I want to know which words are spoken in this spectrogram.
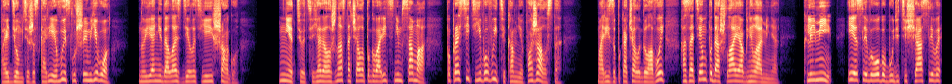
Пойдемте же скорее выслушаем его. Но я не дала сделать ей шагу. «Нет, тетя, я должна сначала поговорить с ним сама, попросить его выйти ко мне, пожалуйста». Мариза покачала головой, а затем подошла и обняла меня. «Клеми, если вы оба будете счастливы,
